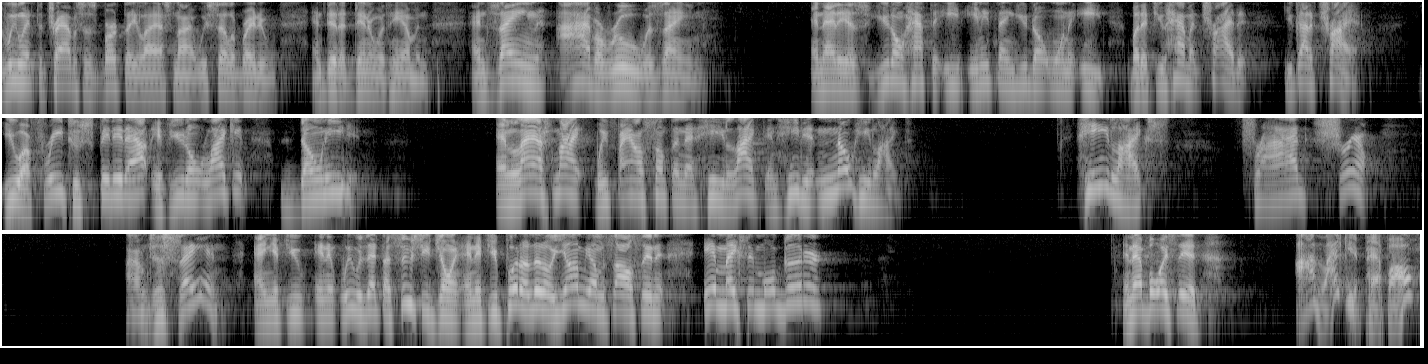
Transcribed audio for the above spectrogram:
We went to Travis's birthday last night, we celebrated and did a dinner with him. And, and Zane, I have a rule with Zane, and that is you don't have to eat anything you don't want to eat, but if you haven't tried it, you got to try it. You are free to spit it out. If you don't like it, don't eat it. And last night we found something that he liked and he didn't know he liked. He likes fried shrimp. I'm just saying. And if you and if we was at the sushi joint, and if you put a little yum yum sauce in it, it makes it more gooder. And that boy said, I like it, Papa.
